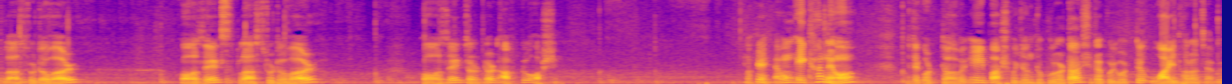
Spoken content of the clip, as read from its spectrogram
plus root over cos x plus root over cos x dot dot up to অসীম। ওকে এবং এখানেও যেটা করতে হবে, এই পাশ পর্যন্ত পুরোটা, সেটার পরিবর্তে ওয়াই ধরা যাবে।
